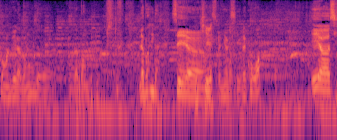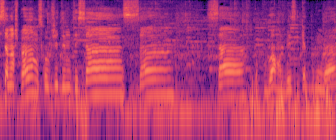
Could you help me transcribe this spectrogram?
pour enlever la bande. euh, la bande. la bande, c'est euh, Ok. en espagnol, c'est la courroie. Et euh, si ça marche pas, on sera obligé de démonter ça, ça, ça, pour pouvoir enlever ces quatre boulons là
